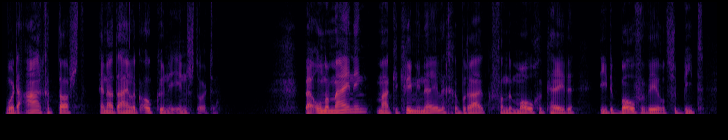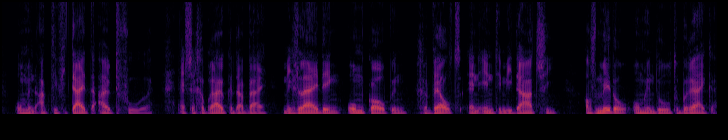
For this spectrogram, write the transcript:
worden aangetast en uiteindelijk ook kunnen instorten. Bij ondermijning maken criminelen gebruik van de mogelijkheden die de bovenwereld ze biedt om hun activiteiten uit te voeren. En ze gebruiken daarbij misleiding, omkoping, geweld en intimidatie als middel om hun doel te bereiken.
